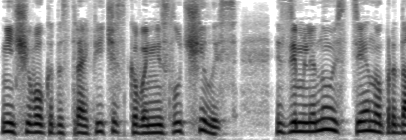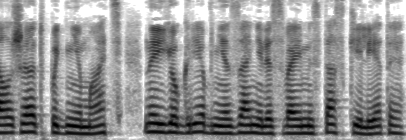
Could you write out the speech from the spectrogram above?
ничего катастрофического не случилось. Земляную стену продолжают поднимать, на ее гребне заняли свои места скелеты,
